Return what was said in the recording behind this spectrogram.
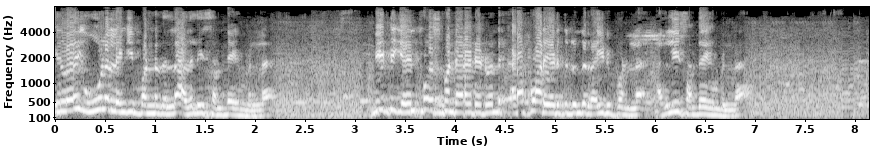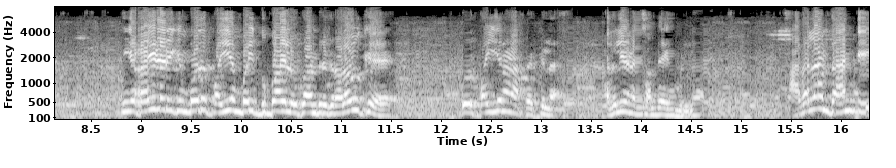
இதுவரை ஊழல் எங்கேயும் பண்ணதில்லை அதுலயும் சந்தேகம் இல்லை. வீட்டுக்கு என்போர்ஸ்மெண்ட் டைரக்டரேட் வந்து கடப்பாறை எடுத்துட்டு வந்து ரைடு பண்ணல அதுலயும் சந்தேகம் இல்லை. நீங்க ரைடு அடிக்கும் போது பையன் போய் துபாயில் உட்கார்ந்து இருக்கிற அளவுக்கு ஒரு பையனை நான் பெக்கல அதுலயும் எனக்கு சந்தேகம் இல்லை. அதெல்லாம் தாண்டி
